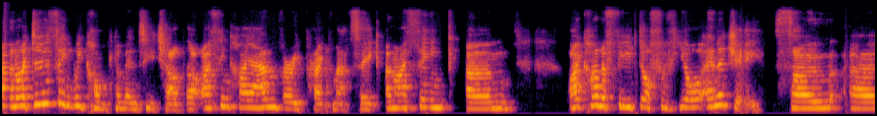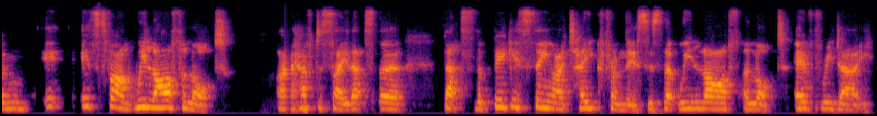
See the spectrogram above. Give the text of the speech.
and I do think we complement each other. I think I am very pragmatic, and I think um, I kind of feed off of your energy. So um, it, it's fun. We laugh a lot. I have to say that's the that's the biggest thing I take from this is that we laugh a lot every day.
